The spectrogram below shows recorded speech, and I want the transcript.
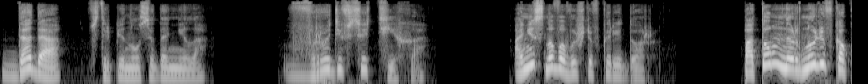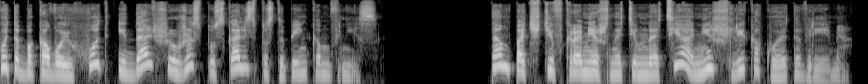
«Да-да», — встрепенулся Данила. Вроде все тихо. Они снова вышли в коридор. Потом нырнули в какой-то боковой ход и дальше уже спускались по ступенькам вниз. Там почти в кромешной темноте они шли какое-то время.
